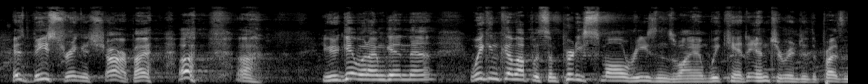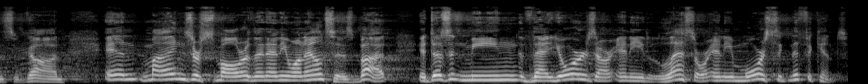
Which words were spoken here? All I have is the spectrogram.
His B string is sharp. I. Uh, uh, you get what I'm getting at? We can come up with some pretty small reasons why we can't enter into the presence of God. And minds are smaller than anyone else's, but it doesn't mean that yours are any less or any more significant.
